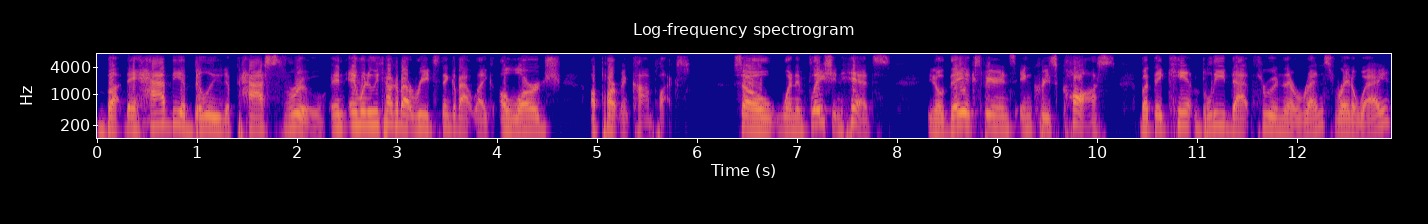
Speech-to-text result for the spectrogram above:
but they have the ability to pass through. And and when we talk about REITs, think about like a large apartment complex. So when inflation hits, you know they experience increased costs, but they can't bleed that through in their rents right away.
